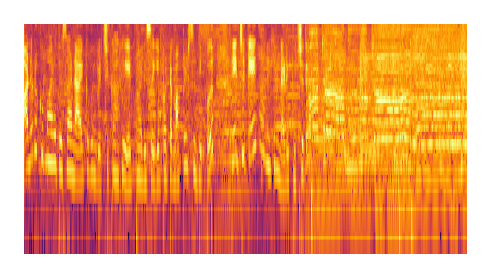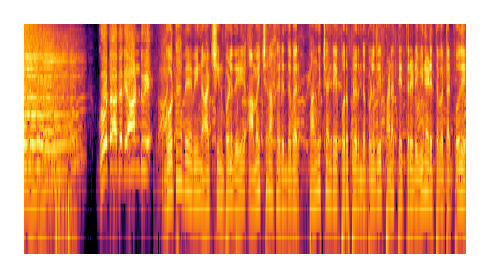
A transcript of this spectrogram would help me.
அனுருகுமார திசாநாயக்கவின் வெற்றிக்காக ஏற்பாடு செய்யப்பட்ட மக்கள் சந்திப்பு நேற்று கேகாலையில் நடைபெற்றது கோட்டாபேவின் ஆட்சியின் பொழுது அமைச்சராக இருந்தவர் பங்குச்சந்தை பொறுப்பில் இருந்த பொழுது பணத்தை திருடி வீணடித்தவர் தற்போது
